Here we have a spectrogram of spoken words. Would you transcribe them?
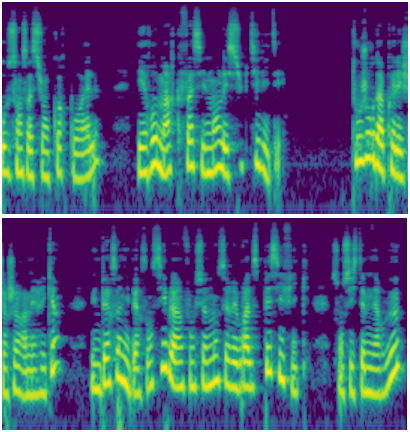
aux sensations corporelles et remarque facilement les subtilités. Toujours d'après les chercheurs américains, une personne hypersensible a un fonctionnement cérébral spécifique. Son système nerveux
